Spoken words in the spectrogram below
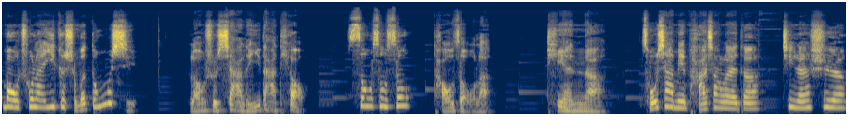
冒出来一个什么东西，老鼠吓了一大跳，嗖嗖嗖逃走了。天哪！从下面爬上来的竟然是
